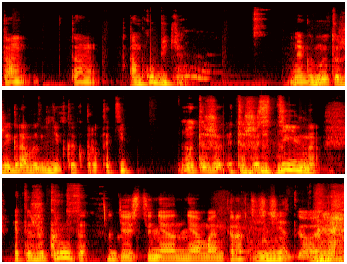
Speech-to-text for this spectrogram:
там, там, там кубики. Я говорю, ну это же игра выглядит как прототип ну это же, это же стильно, это же круто. Надеюсь, ты не, не о Майнкрафте сейчас Нет. говоришь.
